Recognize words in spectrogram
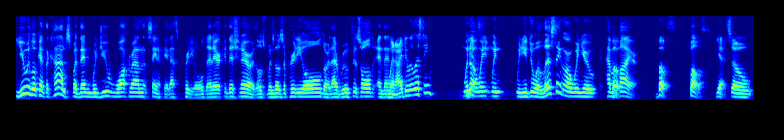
you would look at the comps, but then would you walk around saying, okay, that's pretty old, that air conditioner, or those windows are pretty old, or that roof is old, and then when I do a listing, when, no, when, when when you do a listing or when you have a buyer, both. both. Yeah, so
